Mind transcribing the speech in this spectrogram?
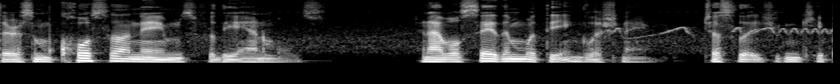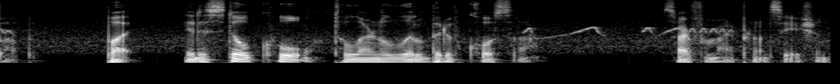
There are some Xhosa names for the animals, and I will say them with the English name, just so that you can keep up. But it is still cool to learn a little bit of Xhosa. Sorry for my pronunciation.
